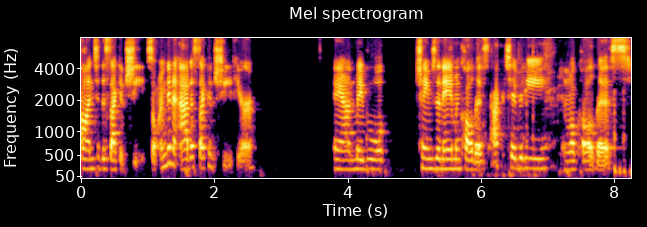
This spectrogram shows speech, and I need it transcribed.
onto the second sheet. So I'm going to add a second sheet here, and maybe we'll change the name and call this activity, and we'll call this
